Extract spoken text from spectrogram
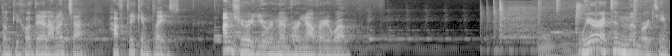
Don Quixote de la Mancha, have taken place. I'm sure you remember now very well. We are a 10-member team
